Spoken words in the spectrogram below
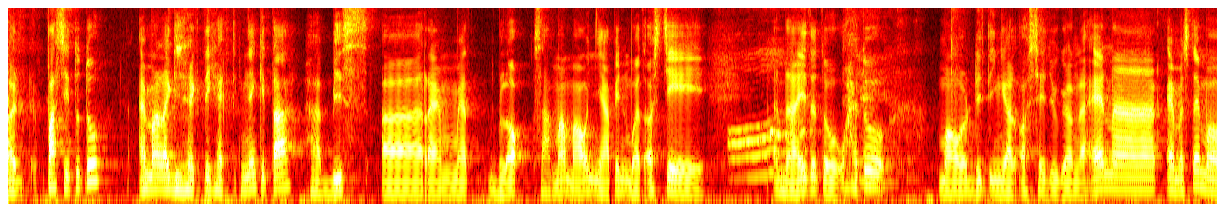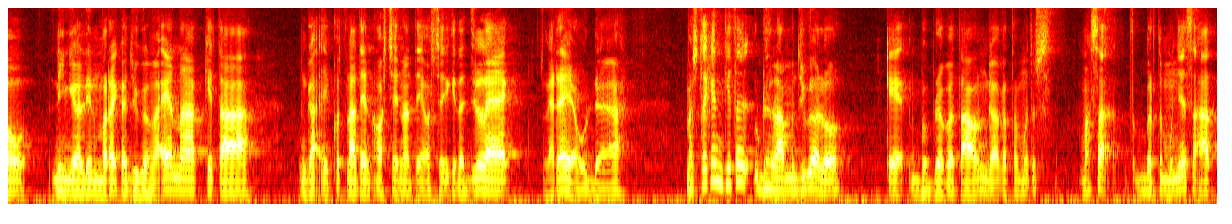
eh, pas itu tuh emang lagi hektik-hektiknya kita habis eh, remet blok sama mau nyiapin buat osce nah itu tuh. Wah itu mau ditinggal osce juga nggak enak. Eh maksudnya mau ninggalin mereka juga nggak enak. Kita nggak ikut latihan osce nanti osce kita jelek. Akhirnya ya udah. Maksudnya kan kita udah lama juga loh. Kayak beberapa tahun nggak ketemu terus masa bertemunya saat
